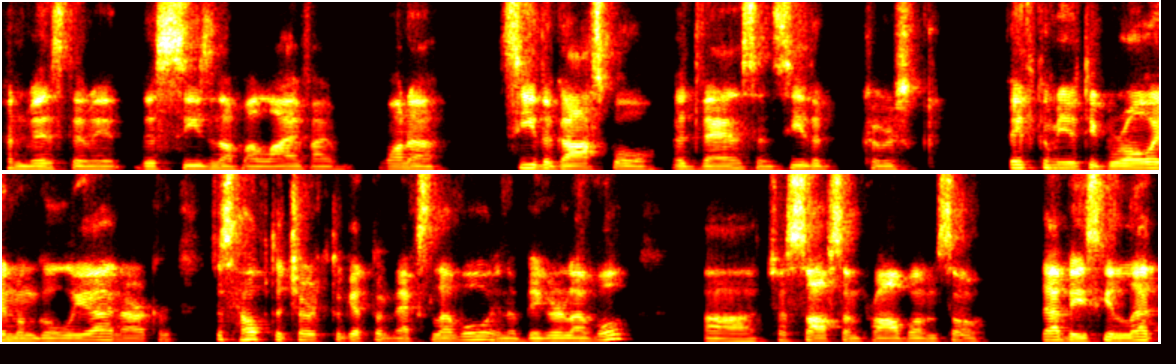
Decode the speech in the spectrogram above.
convinced me this season of my life i want to see the gospel advance and see the faith community grow in mongolia and our just help the church to get to the next level in a bigger level uh just solve some problems so that basically led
